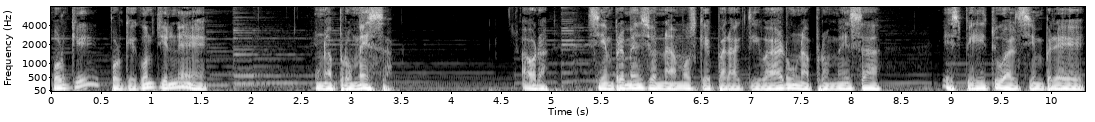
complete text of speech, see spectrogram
¿Por qué? Porque contiene una promesa. Ahora, siempre mencionamos que para activar una promesa espiritual siempre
